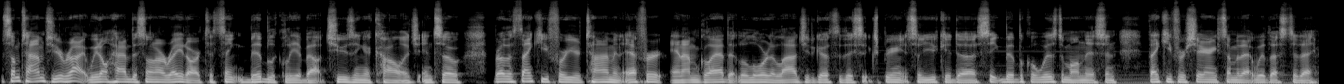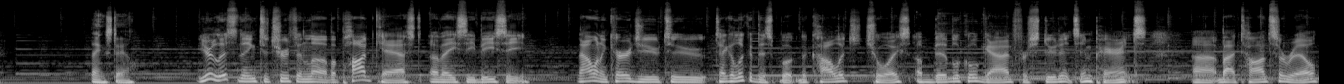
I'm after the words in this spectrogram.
sometimes you're right; we don't have this on our radar to think biblically about choosing a college. And so, brother, thank you for your time and effort, and I'm glad that the Lord allowed you to go through this experience so you could uh, seek biblical wisdom on this. And thank you for sharing some of that with us today. Thanks, Dale. You're listening to Truth and Love, a podcast of ACBC. Now, I want to encourage you to take a look at this book, The College Choice, a biblical guide for students and parents. uh, by Todd Sorrell.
